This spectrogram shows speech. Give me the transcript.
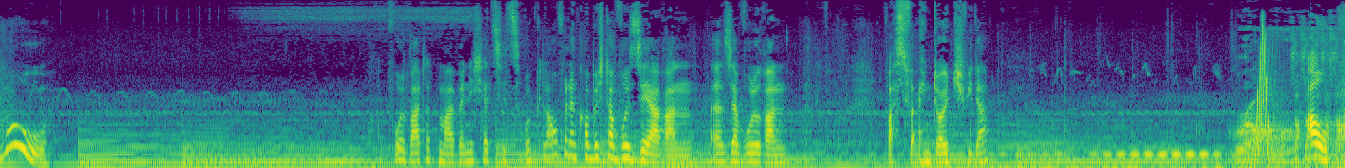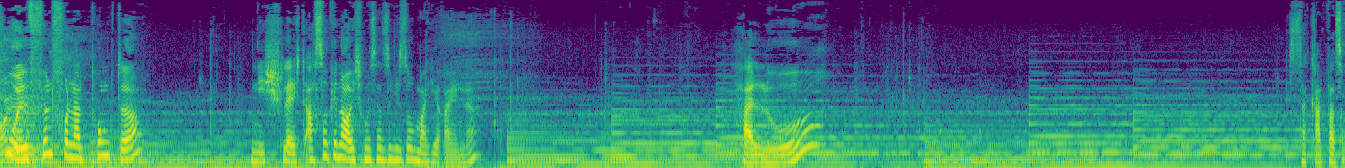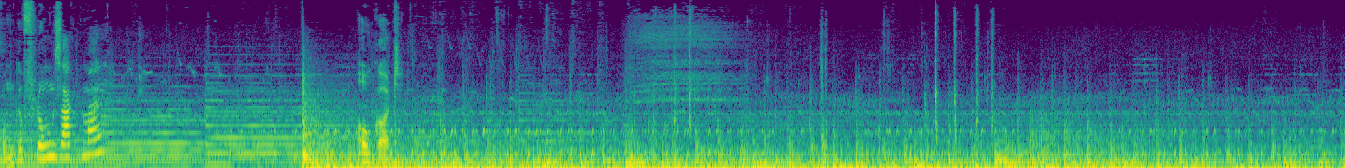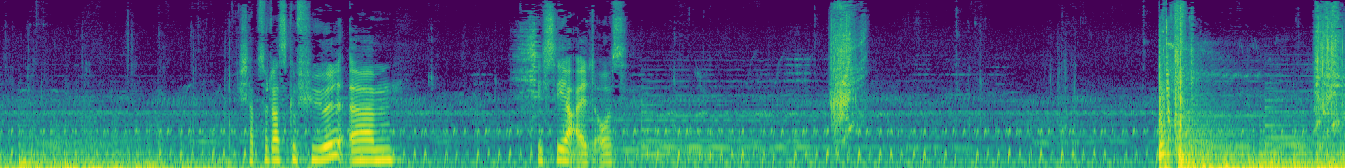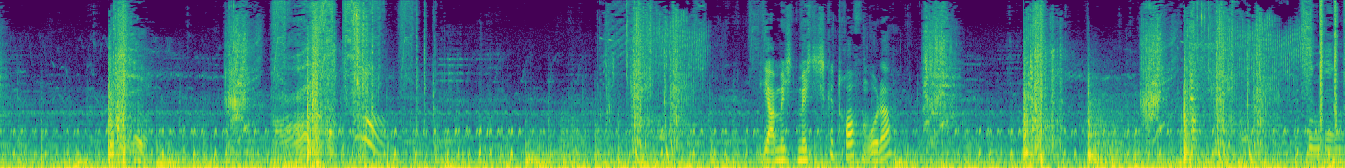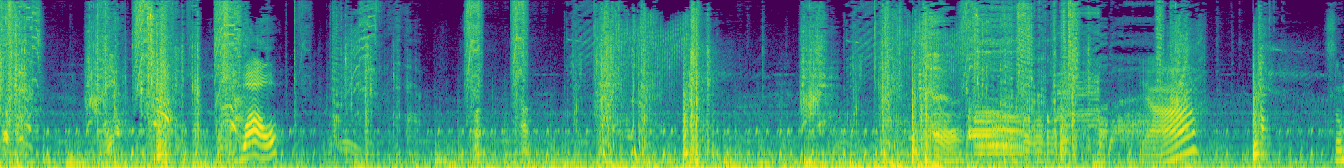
Uh. Obwohl, wartet mal, wenn ich jetzt hier zurücklaufe, dann komme ich da wohl sehr ran. Äh, sehr wohl ran. Was für ein Deutsch wieder. Oh, cool. 500 Punkte. Nicht schlecht. Ach so, genau. Ich muss ja sowieso mal hier rein, ne? Hallo? Ist da gerade was rumgeflogen, sagt mal? Oh Gott. Ich habe so das Gefühl, ähm, ich sehe alt aus. Ja, mich mächtig getroffen, oder? Wow.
